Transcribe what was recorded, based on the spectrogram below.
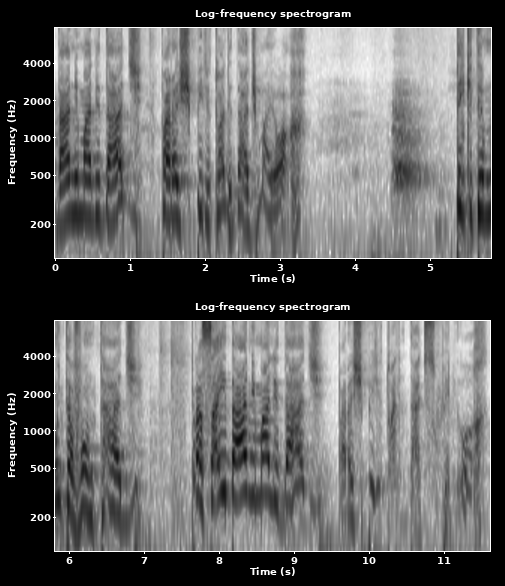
da animalidade para a espiritualidade maior tem que ter muita vontade para sair da animalidade para a espiritualidade superior.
